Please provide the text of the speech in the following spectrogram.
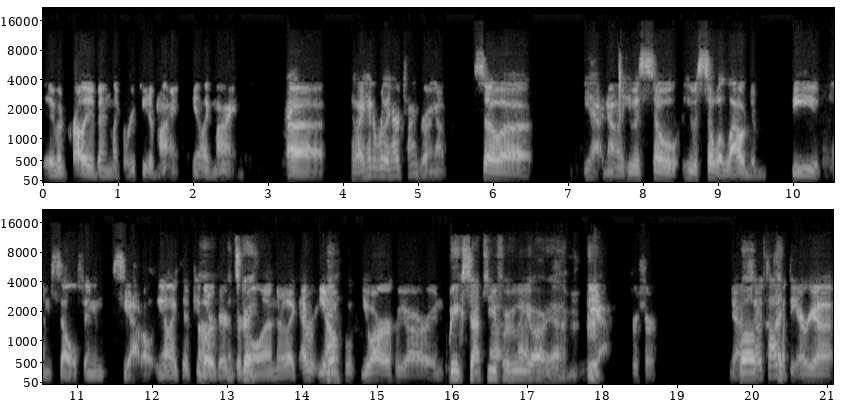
It would probably have been like a repeat of mine, you know, like mine. Right. Uh, 'cause I had a really hard time growing up. So, uh, yeah, no, he was so he was so allowed to be himself in Seattle. You know, like the people Oh, are very that's great. granola and they're like, every, you know, Yeah. who you are who you are, and We accept you Uh, for who uh, you are. Yeah. yeah, for sure. Yeah, Well, so it's all I- about the area.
